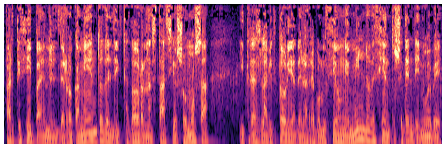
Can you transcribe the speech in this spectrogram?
Participa en el derrocamiento del dictador Anastasio Somoza y tras la victoria de la revolución en 1979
